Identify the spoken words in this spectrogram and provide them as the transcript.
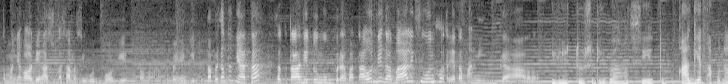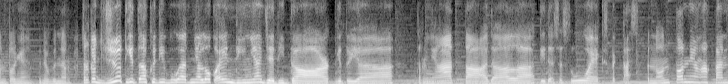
temannya kalau dia nggak suka sama si Wunho gitu. Aku pengennya gitu. Tapi kan ternyata setelah ditunggu beberapa tahun dia nggak balik si Wunho. Ternyata meninggal. Itu sedih banget sih itu. Kaget aku nontonnya, bener-bener. Terkejut gitu aku dibuatnya. Loh kok endingnya jadi dark gitu ya. Ternyata adalah tidak sesuai ekspektasi penonton yang akan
